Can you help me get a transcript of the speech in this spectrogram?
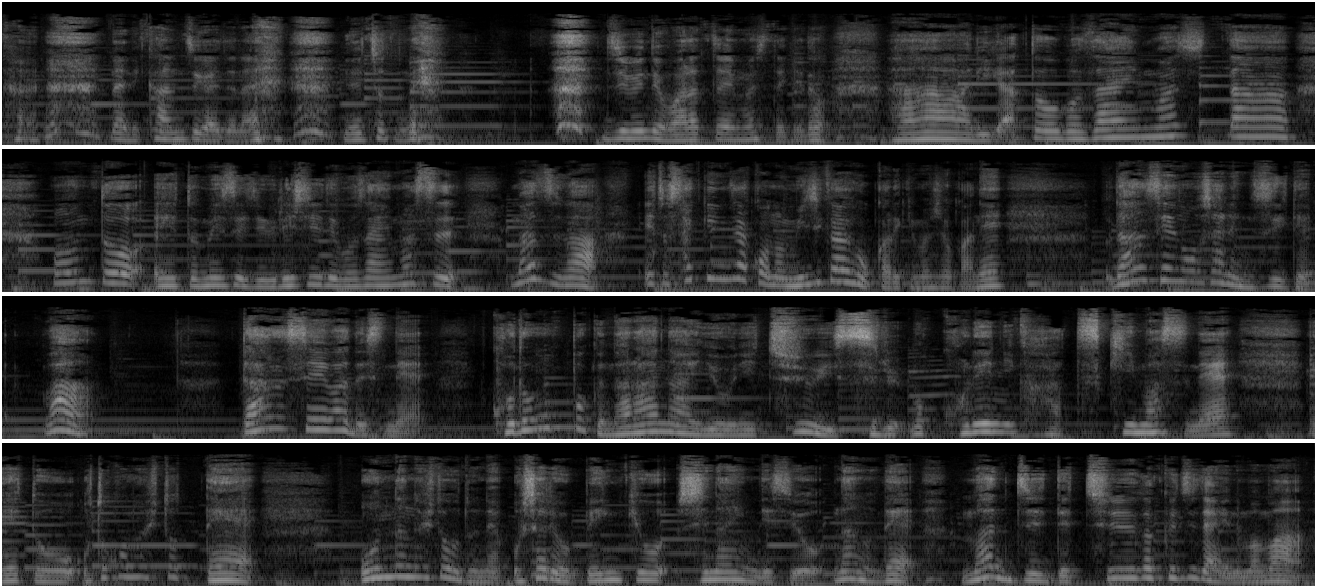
何、勘違いじゃない。ね、ちょっとね、自分で笑っちゃいましたけど、ああ、ありがとうございました。本当えっ、ー、と、メッセージ嬉しいでございます。まずは、えっ、ー、と、先にじゃあこの短い方からいきましょうかね。男性のおしゃれについては、男性はですね、子供っぽくならないように注意する。もうこれにかがつきますね。えっ、ー、と、男の人って、女の人ほどね、おしゃれを勉強しないんですよ。なので、マジで中学時代のまま、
